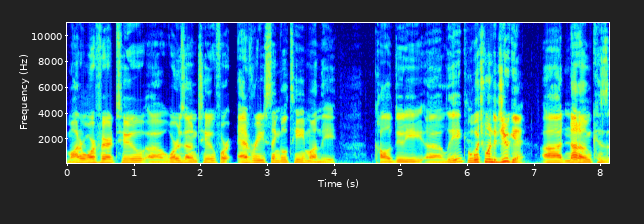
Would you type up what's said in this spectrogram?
Modern Warfare 2, uh, Warzone 2 for every single team on the Call of Duty uh, League. well, which one did you get? Uh, none of them, because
